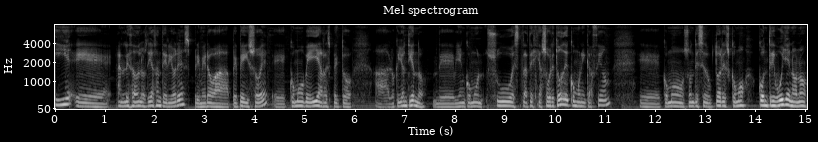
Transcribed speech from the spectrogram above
y eh, analizado en los días anteriores, primero a Pepe y Soe, eh, cómo veía respecto a lo que yo entiendo de bien común su estrategia, sobre todo de comunicación, eh, cómo son de seductores, cómo contribuyen o no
